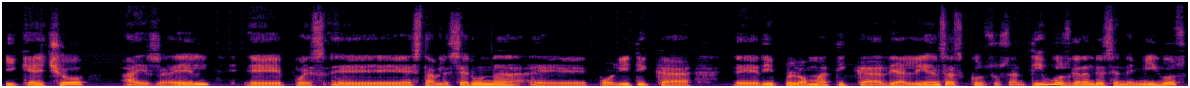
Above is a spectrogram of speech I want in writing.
y que ha hecho a Israel pues establecer una política diplomática de alianzas con sus antiguos grandes enemigos,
